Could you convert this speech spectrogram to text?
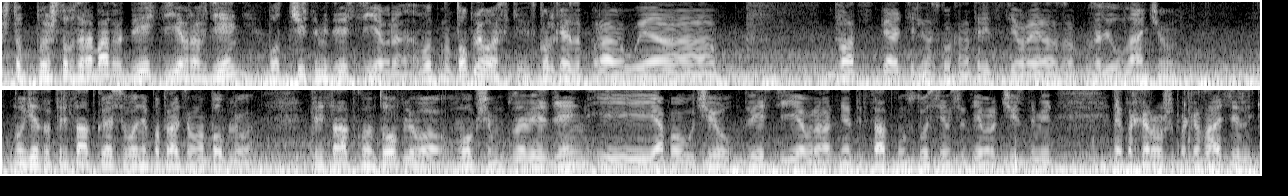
чтобы чтоб зарабатывать 200 евро в день, вот чистыми 200 евро, а вот на топливо, сколько я заправил, я 25 или на сколько, на 30 евро я за- залил в ланчу. Ну, где-то тридцатку я сегодня потратил на топливо. Тридцатку на топливо, в общем, за весь день, и я получил 200 евро. Отнять тридцатку, ну, 170 евро чистыми. Это хороший показатель,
